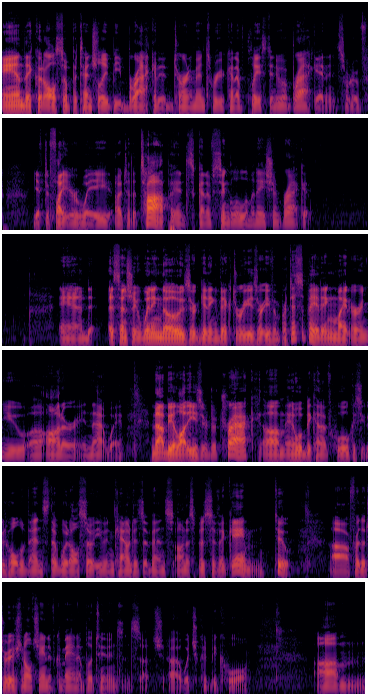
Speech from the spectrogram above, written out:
and they could also potentially be bracketed tournaments where you're kind of placed into a bracket and sort of you have to fight your way uh, to the top, and it's kind of single elimination bracket. And essentially, winning those or getting victories or even participating might earn you uh, honor in that way. And that would be a lot easier to track um, and would be kind of cool because you could hold events that would also even count as events on a specific game, too uh, for the traditional chain of command and platoons and such, uh, which could be cool. Um,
